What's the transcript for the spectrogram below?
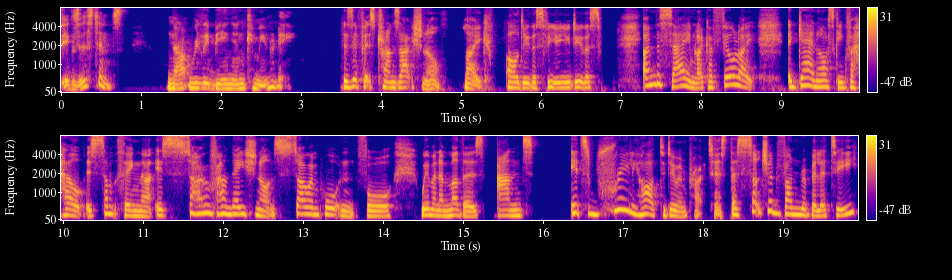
existence, not really being in community. As if it's transactional, like, I'll do this for you, you do this. I'm the same. Like, I feel like, again, asking for help is something that is so foundational and so important for women and mothers. And it's really hard to do in practice. There's such a vulnerability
